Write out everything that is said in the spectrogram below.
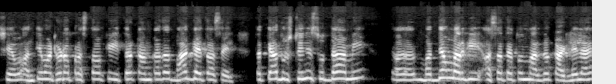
शेव अंतिम आठवडा प्रस्ताव की इतर कामकाजात भाग घ्यायचा असेल तर त्या दृष्टीने सुद्धा आम्ही मध्यम मार्गी असा त्यातून मार्ग काढलेला आहे.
